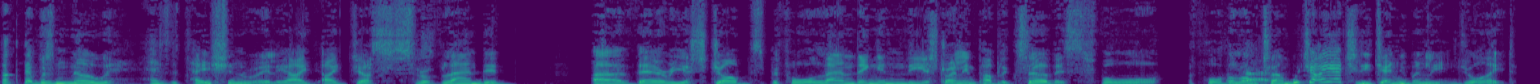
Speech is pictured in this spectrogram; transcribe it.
look there was no hesitation really I, I just sort of landed uh, various jobs before landing in the Australian Public Service for for the long term, which I actually genuinely enjoyed.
